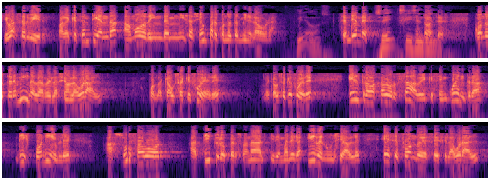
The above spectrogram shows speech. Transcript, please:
que va a servir, para que se entienda, a modo de indemnización para cuando termine la obra. Mira vos. ¿Se entiende? Sí, sí, se Entonces, cuando termina la relación laboral, por la causa que fuere, por la causa que fuere, el trabajador sabe que se encuentra disponible a su favor, a título personal y de manera irrenunciable, ese fondo de cese laboral,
